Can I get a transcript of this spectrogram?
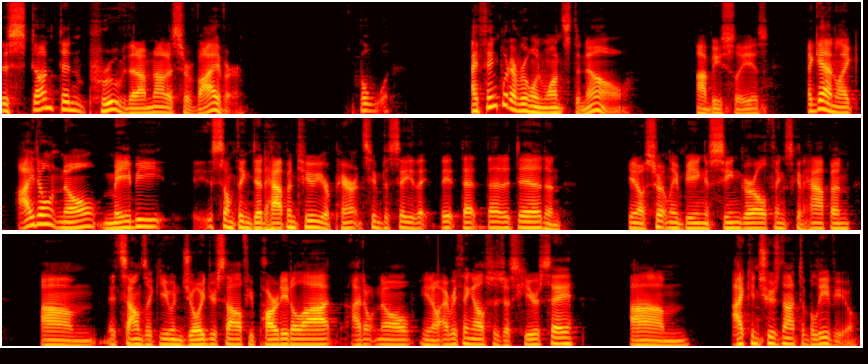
This stunt didn't prove that I'm not a survivor. But I think what everyone wants to know, obviously, is again, like I don't know. Maybe something did happen to you. Your parents seem to say that that that it did, and you know, certainly being a scene girl, things can happen. Um, it sounds like you enjoyed yourself. You partied a lot. I don't know. You know, everything else is just hearsay. Um, I can choose not to believe you,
